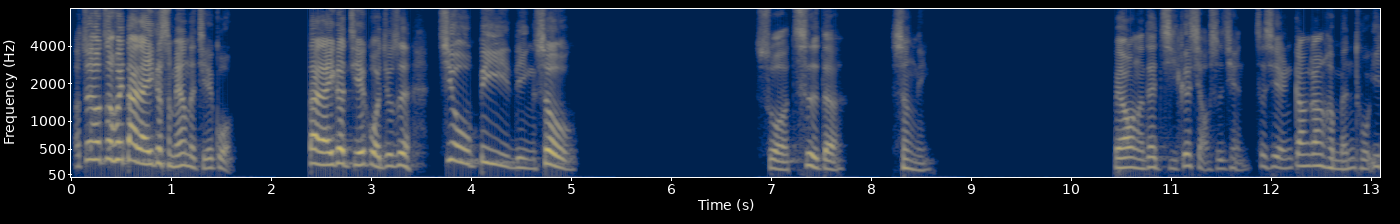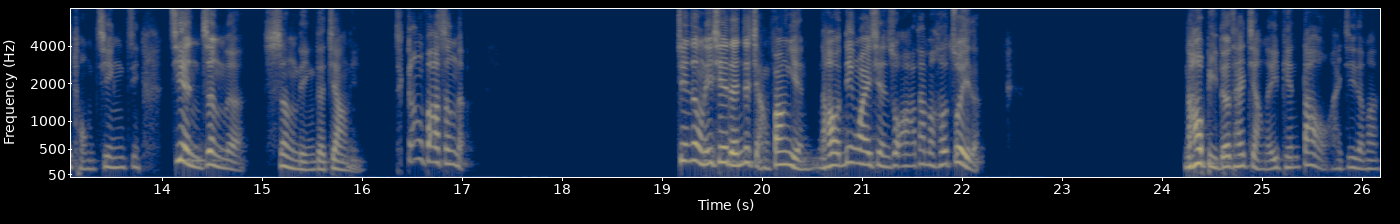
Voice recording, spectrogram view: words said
啊，最后这会带来一个什么样的结果？”带来一个结果，就是就必领受所赐的圣灵。不要忘了，在几个小时前，这些人刚刚和门徒一同经经见证了圣灵的降临，刚发生的。见证了一些人在讲方言，然后另外一些人说啊，他们喝醉了。然后彼得才讲了一篇道，还记得吗？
